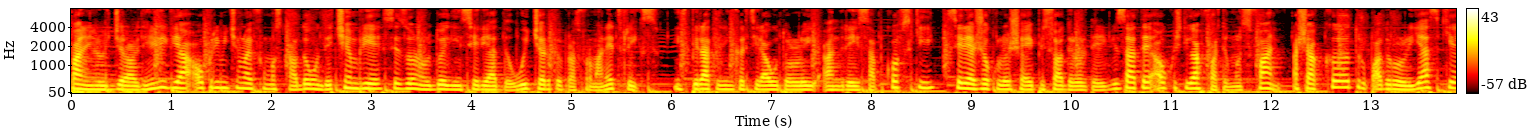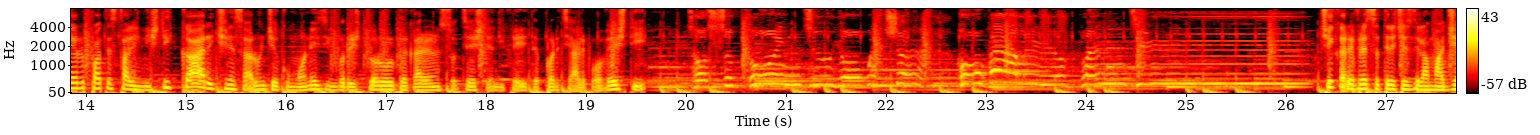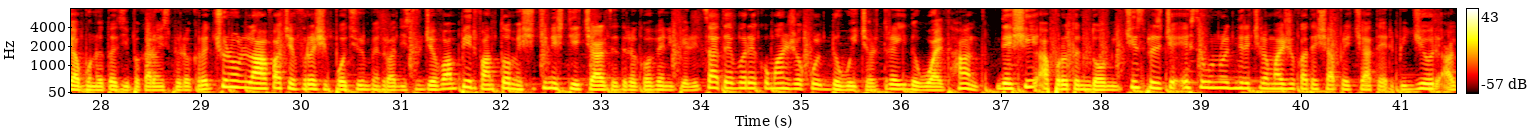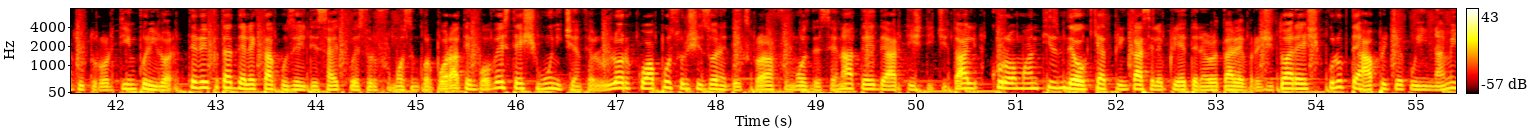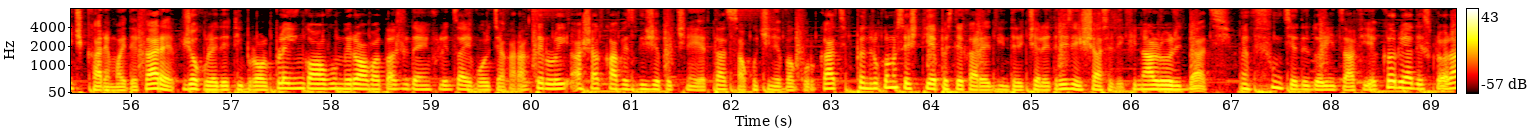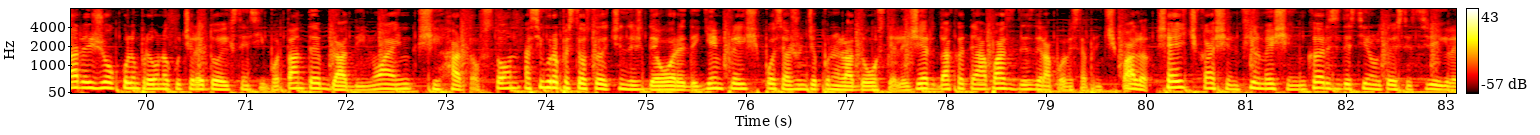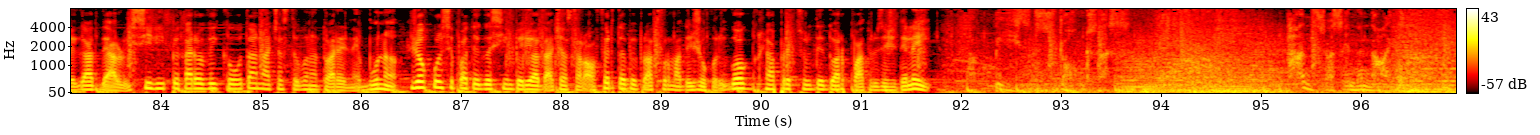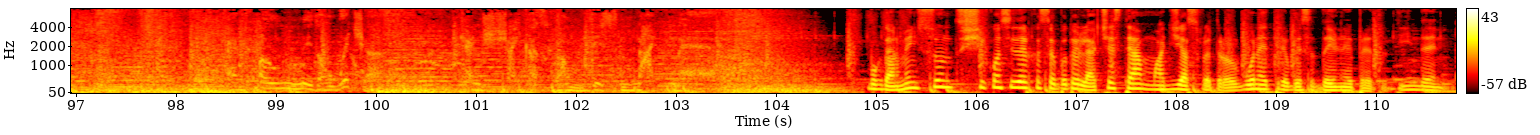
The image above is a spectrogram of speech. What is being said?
Fanii lui Gerald din Rivia au primit cel mai frumos cadou în decembrie, sezonul 2 din seria The Witcher pe platforma Netflix. Inspirată din cărțile autorului Andrei Sapkowski, seria jocurilor și a episoadelor televizate au câștigat foarte mulți fani, așa că trupadorul Jaskier poate sta liniștit că are cine să arunce cu monezi în vrăjitorul pe care îl însoțește în diferite părți ale poveștii. Toss a coin to your witcher, Cei care vreți să treceți de la magia bunătății pe care o inspiră Crăciunul la a face vrăși și poțiuni pentru a distruge vampiri, fantome și cine știe ce alte drăgovenii pielițate, vă recomand jocul The Witcher 3 The Wild Hunt. Deși apărut în 2015, este unul dintre cele mai jucate și apreciate RPG-uri al tuturor timpurilor. Te vei putea delecta cu zeci de site quest-uri frumos încorporate în poveste și unice în felul lor, cu apusuri și zone de explorat frumos desenate de artiști digitali, cu romantism de ochiat prin casele prietenelor tale vrăjitoare și cu lupte aprice cu inamici care mai de care care jocurile de tip role-playing au avut mereu avantajul de a influența evoluția caracterului, așa că aveți grijă pe cine iertați sau cu cine vă încurcați, pentru că nu se știe peste care dintre cele 36 de finaluri dați. În funcție de dorința fiecăruia de explorare, jocul împreună cu cele două extensii importante, Blood in Wine și Heart of Stone, asigură peste 150 de ore de gameplay și poți ajunge până la 200 lejer dacă te abazi des de la povestea principală. Și aici, ca și în filme și în cărți, destinul tău este strict legat de a lui Siri, pe care o vei căuta în această vânătoare nebună bună. Jocul se poate găsi în perioada aceasta la ofertă pe platforma de jocuri GOG la prețul de doar 40 de lei. Bogdan Meni sunt și consider că sărbătorile acestea, magia sufletelor bune, trebuie să dăiune pretutindeni.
